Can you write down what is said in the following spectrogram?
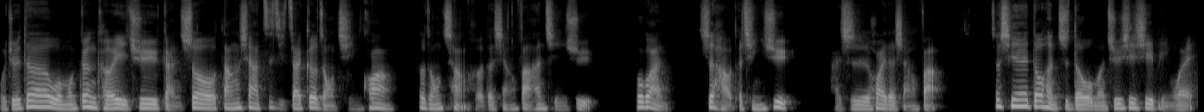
我觉得我们更可以去感受当下自己在各种情况、各种场合的想法和情绪，不管是好的情绪还是坏的想法，这些都很值得我们去细细品味。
